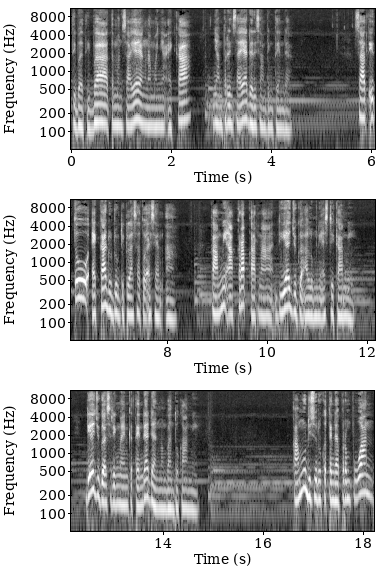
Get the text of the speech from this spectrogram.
Tiba-tiba teman saya yang namanya Eka nyamperin saya dari samping tenda. Saat itu Eka duduk di kelas 1 SMA. Kami akrab karena dia juga alumni SD kami. Dia juga sering main ke tenda dan membantu kami. Kamu disuruh ke tenda perempuan,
